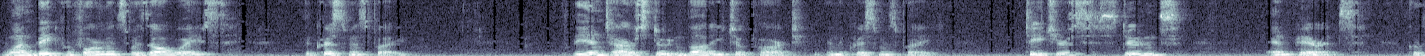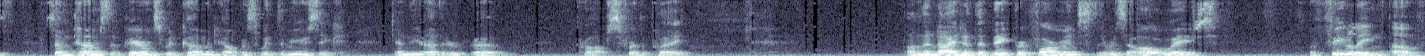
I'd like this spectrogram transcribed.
One big performance was always the Christmas play. The entire student body took part in the Christmas play. Teachers, students, and parents. Because sometimes the parents would come and help us with the music and the other uh, props for the play. On the night of the big performance, there was always a feeling of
